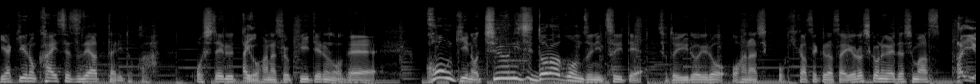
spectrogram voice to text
野球の解説であったりとかをしてるっていうお話を聞いてるので、はい、今季の中日ドラゴンズについてちょっといろいろお話お聞かせください。よろしくお願いいたします。はい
